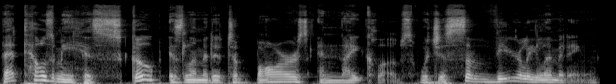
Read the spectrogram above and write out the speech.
That tells me his scope is limited to bars and nightclubs, which is severely limiting.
